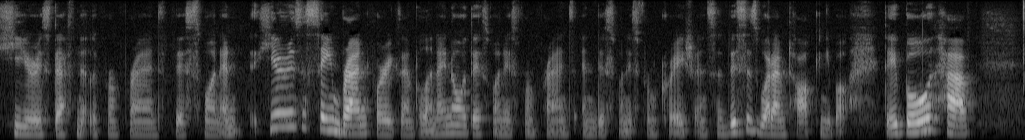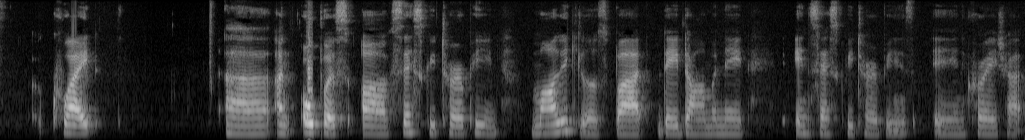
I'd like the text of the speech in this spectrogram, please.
here is definitely from France, this one. And here is the same brand, for example, and I know this one is from France and this one is from Croatia. And so this is what I'm talking about. They both have quite uh, an opus of sesquiterpene molecules, but they dominate in sesquiterpenes in Croatia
